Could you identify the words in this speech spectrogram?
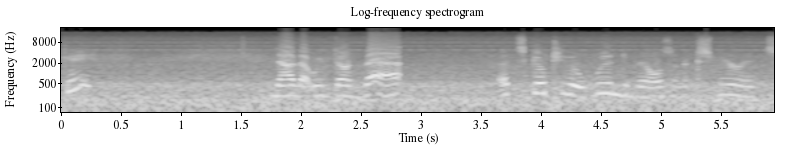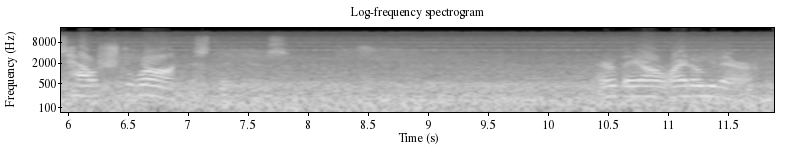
Okay. Now that we've done that, let's go to the windmills and experience how strong this thing is. There they are, right over there.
